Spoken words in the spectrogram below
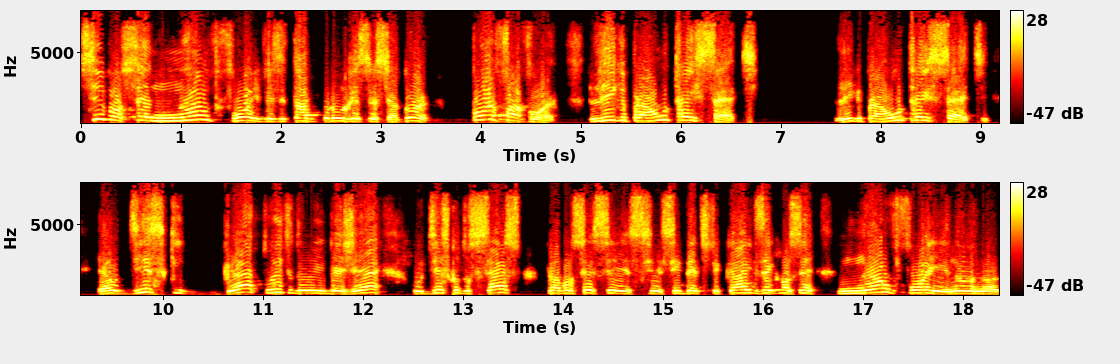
se você não foi visitado por um recenseador, por favor, ligue para 137. Ligue para 137. É o disque gratuito do IBGE, o disco do censo, para você se, se, se, identificar e dizer que você não foi, não, não,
